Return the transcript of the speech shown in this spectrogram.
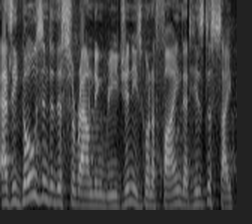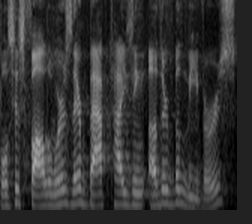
As he goes into this surrounding region, he's going to find that his disciples, his followers, they're baptizing other believers.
